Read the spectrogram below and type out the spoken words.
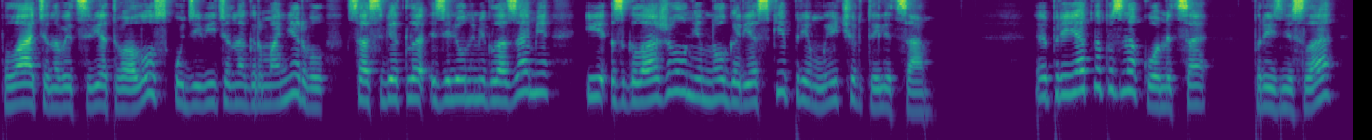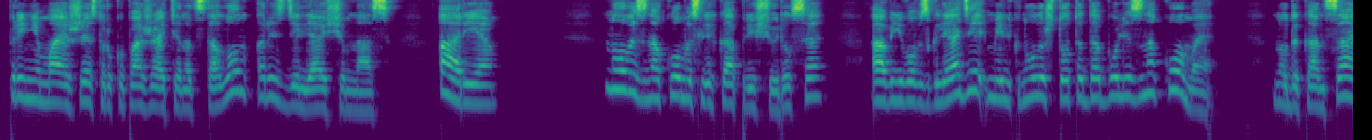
Платиновый цвет волос удивительно гармонировал со светло-зелеными глазами и сглаживал немного резкие прямые черты лица. «Э, «Приятно познакомиться», — произнесла, принимая жест рукопожатия над столом, разделяющим нас. «Ария». Новый знакомый слегка прищурился, а в его взгляде мелькнуло что-то до боли знакомое, но до конца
